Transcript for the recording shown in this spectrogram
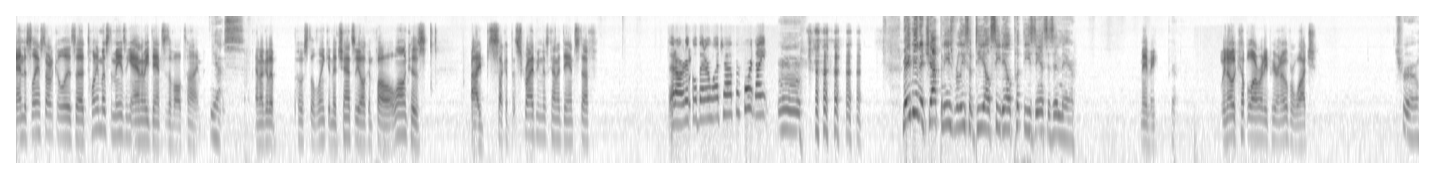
And this last article is uh, 20 most amazing anime dances of all time. Yes. And I'm to post a link in the chat so y'all can follow along because I suck at describing this kind of dance stuff. That article better watch out for Fortnite. Mm. Maybe in a Japanese release of DLC, they'll put these dances in there. Maybe. Yeah. We know a couple already appear in Overwatch. True.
